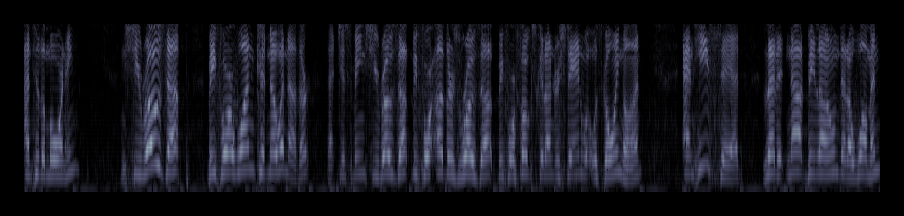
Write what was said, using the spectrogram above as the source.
until the morning, and she rose up before one could know another. That just means she rose up before others rose up, before folks could understand what was going on. And he said, Let it not be known that a woman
